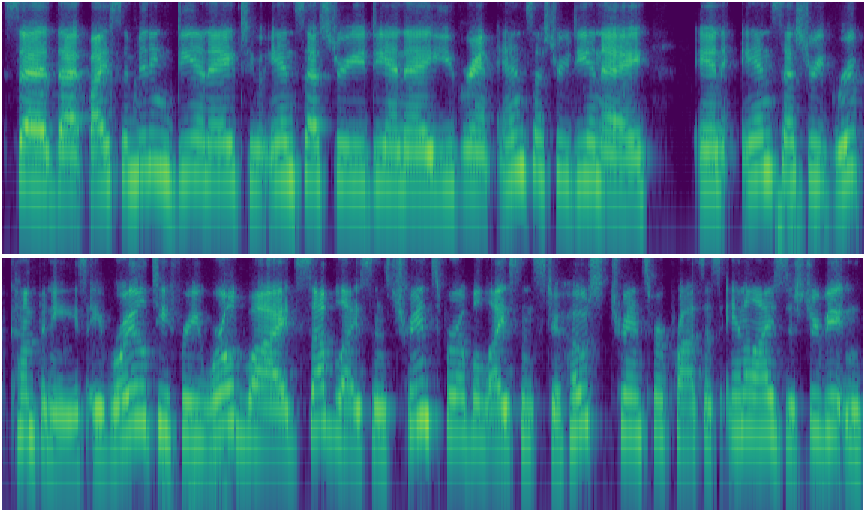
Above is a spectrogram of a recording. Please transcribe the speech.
said that by submitting DNA to Ancestry DNA, you grant Ancestry DNA and Ancestry Group companies a royalty free worldwide sub license, transferable license to host, transfer, process, analyze, distribute, and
